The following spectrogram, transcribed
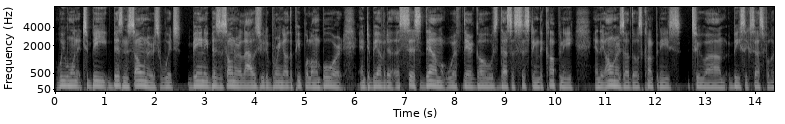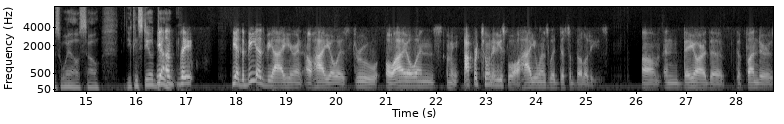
we wanted to be business owners, which being a business owner allows you to bring other people on board and to be able to assist them with their goals, thus assisting the company and the owners of those companies to um, be successful as well. So you can still do yeah, it. Uh, the yeah, the BSVI here in Ohio is through Ohioans. I mean, opportunities for Ohioans with disabilities, um, and they are the the funders,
